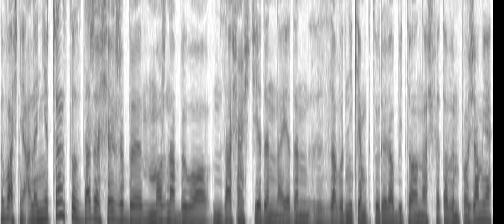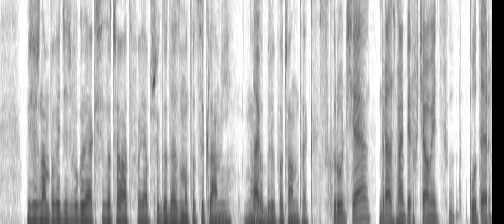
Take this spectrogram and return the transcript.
No właśnie, ale nieczęsto zdarza się, żeby można było zasiąść jeden na jeden z zawodnikiem, który robi to na światowym poziomie. Musisz nam powiedzieć w ogóle, jak się zaczęła twoja przygoda z motocyklami na tak. dobry początek. W skrócie, brat najpierw chciał mieć skuter,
